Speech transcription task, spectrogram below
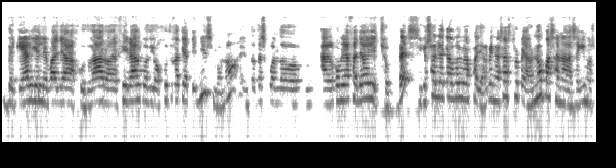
de que alguien le vaya a juzgar o a decir algo, digo, juzgate a ti mismo, ¿no? Entonces, cuando algo me ha fallado, he dicho, ¿ves? Si yo sabía que algo iba a fallar, venga, se ha estropeado, no pasa nada, seguimos.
